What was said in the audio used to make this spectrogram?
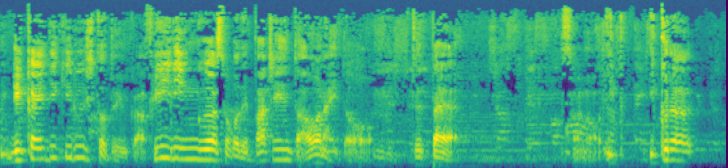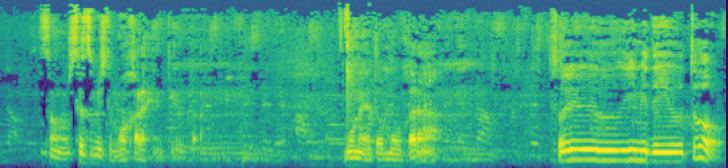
理解できる人というかフィーリングがそこでバチンと合わないと、絶対そのいいくらその説明しても分からへんというかものやと思うからそういう意味で言うと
